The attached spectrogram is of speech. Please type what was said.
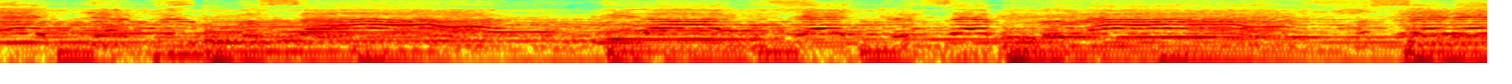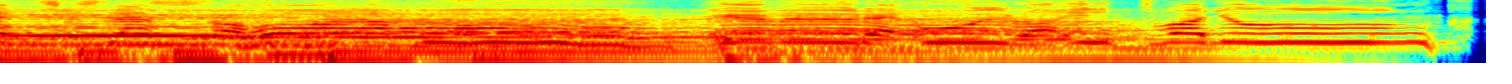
egyre több a szár. A világ is egyre szebből áll. Ha szerencsés lesz a holnapunk Jövőre újra itt vagyunk.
